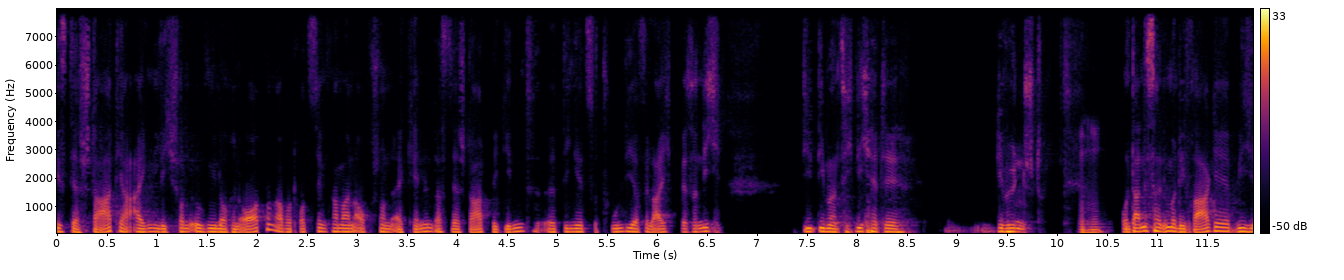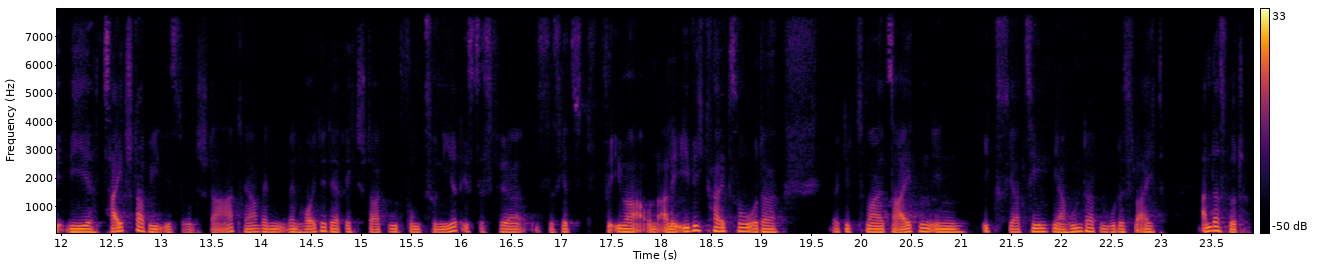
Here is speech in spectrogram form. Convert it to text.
ist der Staat ja eigentlich schon irgendwie noch in Ordnung, aber trotzdem kann man auch schon erkennen, dass der Staat beginnt, äh, Dinge zu tun, die er vielleicht besser nicht, die, die man sich nicht hätte gewünscht. Mhm. Und dann ist halt immer die Frage, wie, wie zeitstabil ist so ein Staat? Ja, wenn, wenn heute der Rechtsstaat gut funktioniert, ist das für, ist das jetzt für immer und alle Ewigkeit so oder gibt es mal Zeiten in x Jahrzehnten, Jahrhunderten, wo das vielleicht anders wird?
